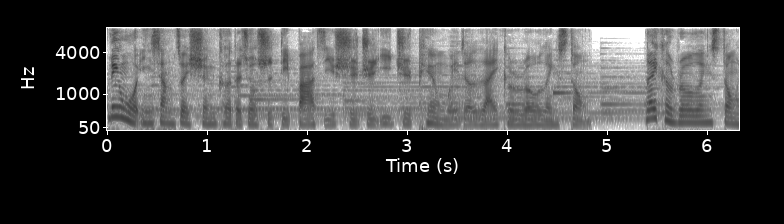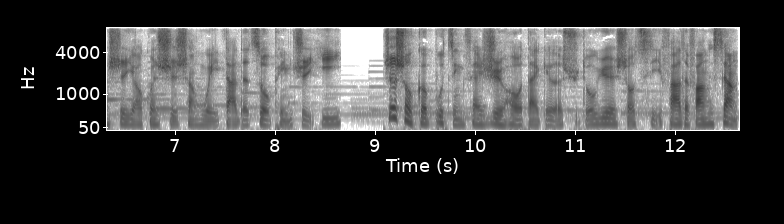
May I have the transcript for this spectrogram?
令我印象最深刻的就是第八集十之一支片尾的 Like a Rolling Stone。Like a Rolling Stone 是摇滚史上伟大的作品之一。这首歌不仅在日后带给了许多乐手启发的方向，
